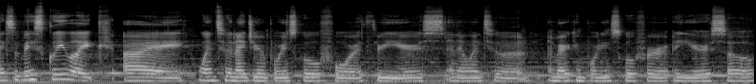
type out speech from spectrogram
Okay, so basically, like, I went to a Nigerian boarding school for three years, and I went to an American boarding school for a year. So,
